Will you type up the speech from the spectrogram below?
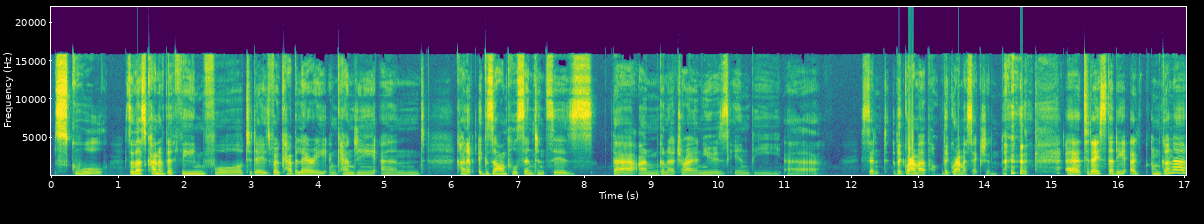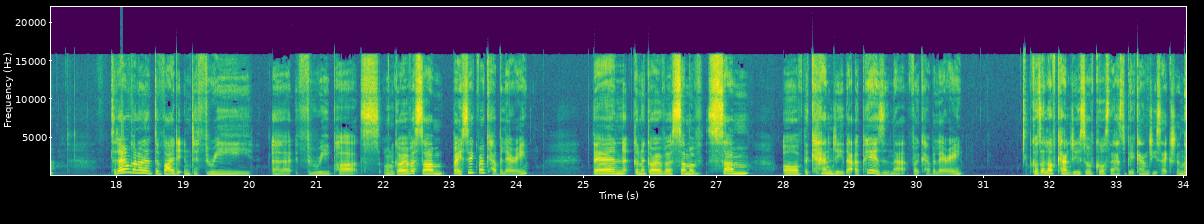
school. So that's kind of the theme for today's vocabulary and kanji and kind of example sentences that I'm gonna try and use in the uh, sent the grammar the grammar section. uh, today's study, I, I'm gonna today I'm gonna divide it into three uh, three parts. I'm gonna go over some basic vocabulary, then gonna go over some of some of the kanji that appears in that vocabulary because I love kanji, so of course there has to be a kanji section.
